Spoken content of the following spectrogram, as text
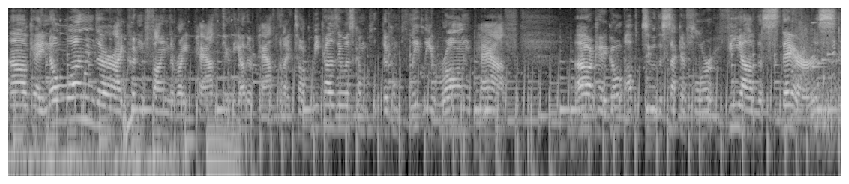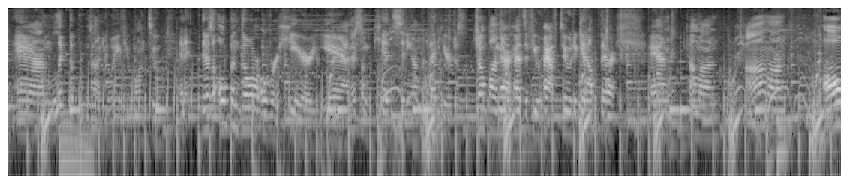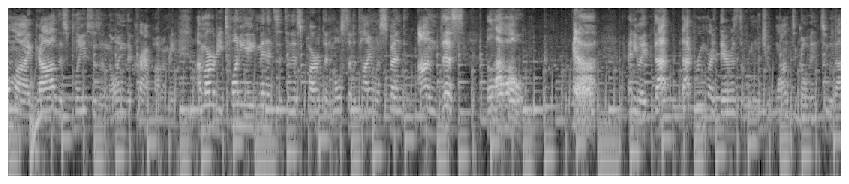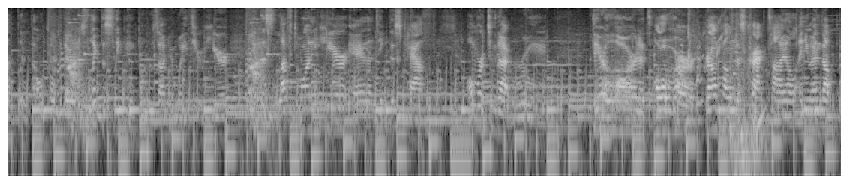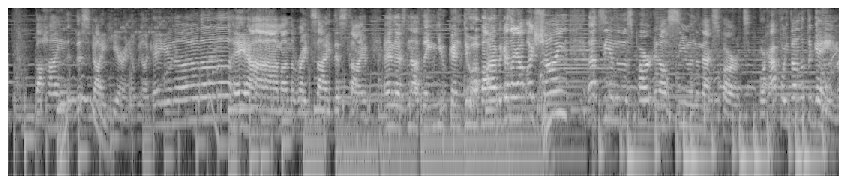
Okay, no wonder I couldn't find the right path through the other path that I took, because it was com the completely wrong path. Okay, go up to the second floor via the stairs, and lick the boos on your way if you want to. And it, there's an open door over here, yeah, there's some kids sitting on the bed here, just jump on their heads if you have to to get up there. And, come on, come on. Oh my god, this place is annoying the crap out of me. I'm already 28 minutes into this part, and most of the time was spent on this level. Ugh. Anyway, that, that room right there is the room that you want to go into, that little alcove there. Just lick the sleeping boos on your way through here. Get this left one here, and then take this path over to that room. Dear lord, it's over! Ground pound this cracked tile, and you end up behind this guy here, and he'll be like, hey, you know, no, no, no, no, hey, I'm on the right side this time, and there's nothing you can do about it because I got my shine! That's the end of this part, and I'll see you in the next part. We're halfway done with the game.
